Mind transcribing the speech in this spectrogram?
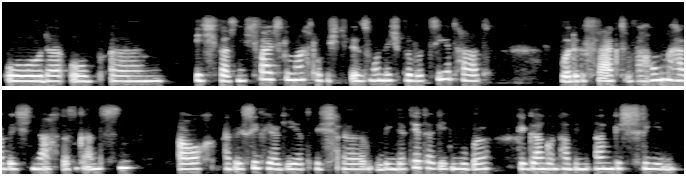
oder ob ähm, ich was nicht falsch gemacht, ob ich die Person nicht provoziert hat. Wurde gefragt, warum habe ich nach das Ganze auch aggressiv reagiert. Ich äh, bin der Täter gegenüber gegangen und habe ihn angeschrien.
